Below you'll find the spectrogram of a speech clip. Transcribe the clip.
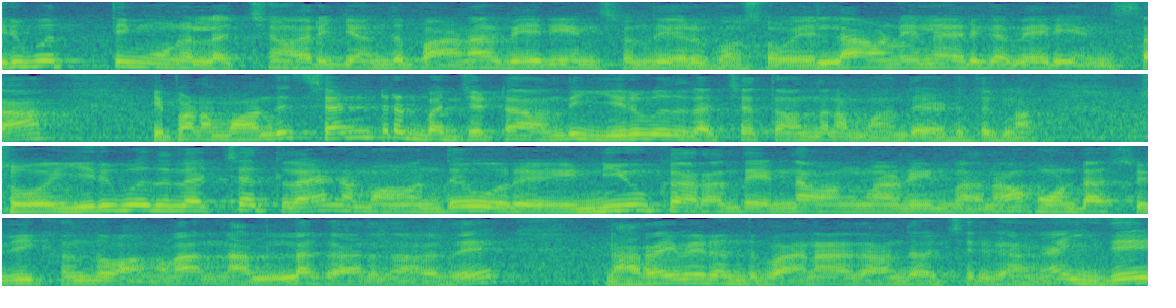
இருபத்தி மூணு லட்சம் வரைக்கும் வந்து பார்த்தா வேரியன்ஸ் வந்து இருக்கும். ஸோ எல்லா வண்டியிலும் இருக்க வேரியன்ஸ் தான் இப்போ நம்ம வந்து சென்ட்ரல் பட்ஜெட்டாக வந்து இருபது லட்சத்தை வந்து நம்ம வந்து எடுத்துக்கலாம். ஸோ இருபது லட்சத்தில் நம்ம வந்து ஒரு நியூ கார் வந்து என்ன வாங்கலாம் அப்படின்னு பார்த்தோம்னா ஹோண்டா சிவிக் வந்து வாங்கலாம். நல்ல கார் தான் அது. நிறைய பேர் வந்து பார்த்தா அதை வந்து வச்சுருக்காங்க. இதே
